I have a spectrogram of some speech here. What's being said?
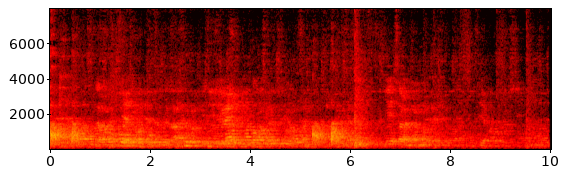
Amém.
